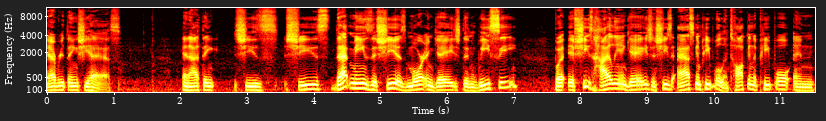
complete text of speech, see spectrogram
everything she has." And I think she's she's that means that she is more engaged than we see. But if she's highly engaged and she's asking people and talking to people and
